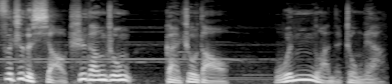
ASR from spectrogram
自制的小吃当中感受到温暖的重量。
